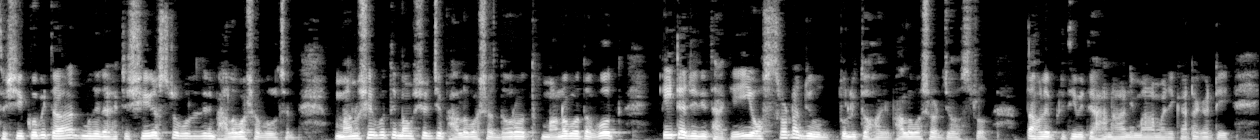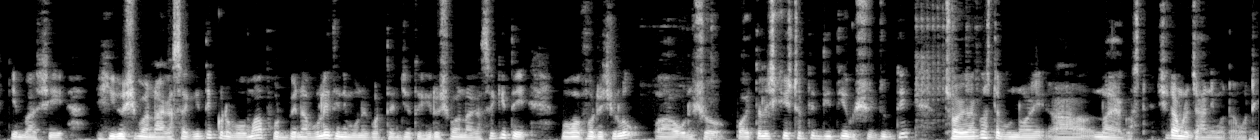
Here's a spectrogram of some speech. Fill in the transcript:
তো সেই কবিতার মধ্যে দেখা যাচ্ছে সেই অস্ত্র বলতে তিনি ভালোবাসা বলছেন। মানুষের প্রতি মানুষের যে ভালোবাসা, দরদ, মানবতাবোধ, এইটা যদি থাকে, এই অস্ত্রটা যদি উত্তোলিত হয়, ভালোবাসার যে অস্ত্র তাহলে পৃথিবীতে হানাহানি, মারামারি, কাটাকাটি কিংবা সে হিরোসীমা নাগাসাকিতে কোনো বোমা ফুটবে না বলেই তিনি মনে করতেন। যেহেতু হিরোসীমা নাগাসাকিতে বোমা ফুটেছিল উনিশশো পঁয়তাল্লিশ খ্রিস্টাব্দের দ্বিতীয় বিশ্বযুদ্ধে ছয় আগস্ট এবং নয় নয় আগস্ট, সেটা আমরা জানি মোটামুটি।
